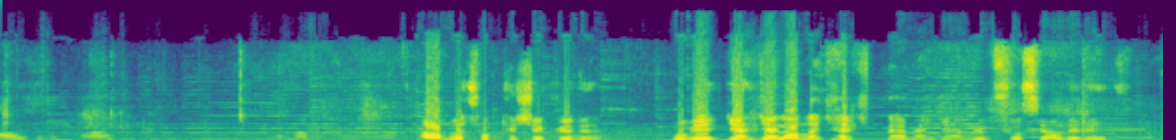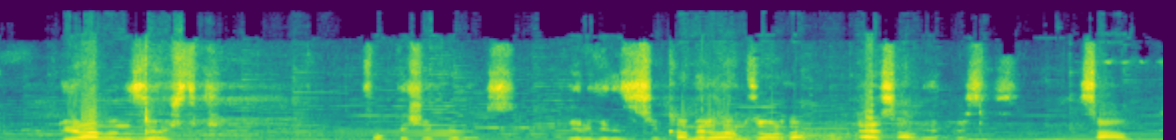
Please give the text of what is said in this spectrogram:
Kaldırım var. Tamam. Abla çok teşekkür ederim. Bu bir gel gel abla gel gitme hemen gel. Bir sosyal deneydi. Duyarlılığınızı ölçtük. Çok teşekkür ederiz. İlginiz için. Kameralarımız orada. El sallayabilirsiniz. Sağ olun.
